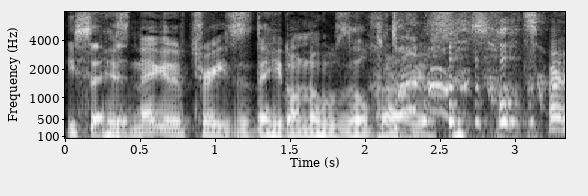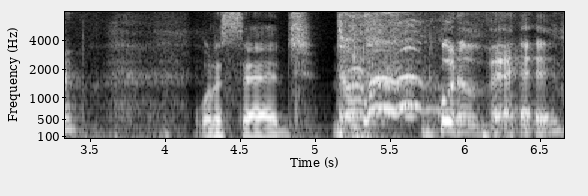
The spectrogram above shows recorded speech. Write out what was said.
He said his negative traits is that he don't know who Zoltar is. Zoltar. What a sag. what a vag.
